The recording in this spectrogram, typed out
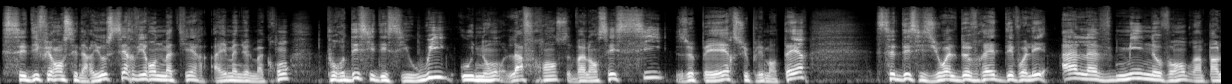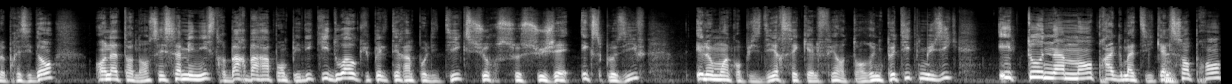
Ces différents scénarios serviront de matière à Emmanuel Macron pour décider si oui ou non la France va lancer 6 EPR supplémentaires. Cette décision, elle devrait être dévoilée à la mi-novembre hein, par le président. En attendant, c'est sa ministre Barbara Pompili qui doit occuper le terrain politique sur ce sujet explosif. Et le moins qu'on puisse dire, c'est qu'elle fait entendre une petite musique étonnamment pragmatique. Elle s'en prend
